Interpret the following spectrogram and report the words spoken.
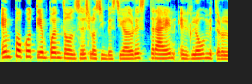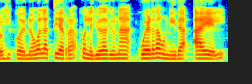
En poco tiempo entonces los investigadores traen el globo meteorológico de nuevo a la Tierra con la ayuda de una cuerda unida a él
